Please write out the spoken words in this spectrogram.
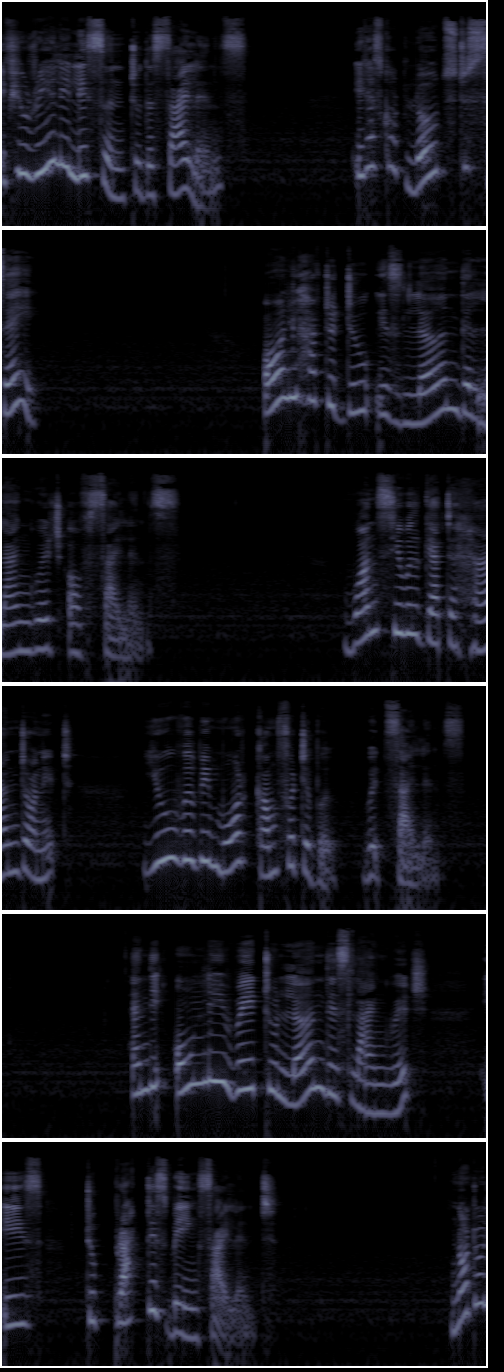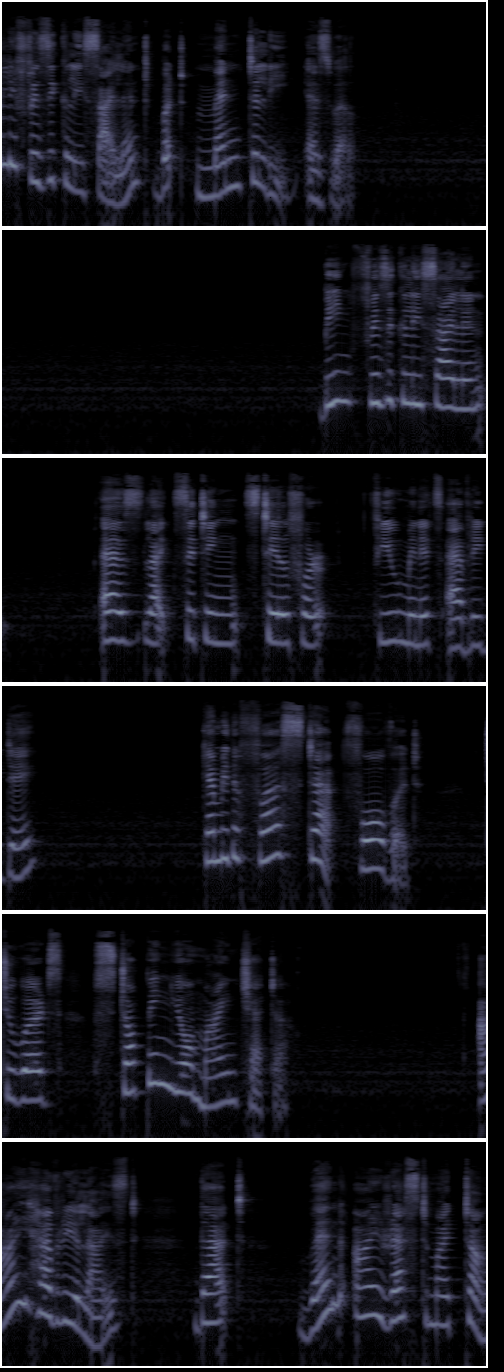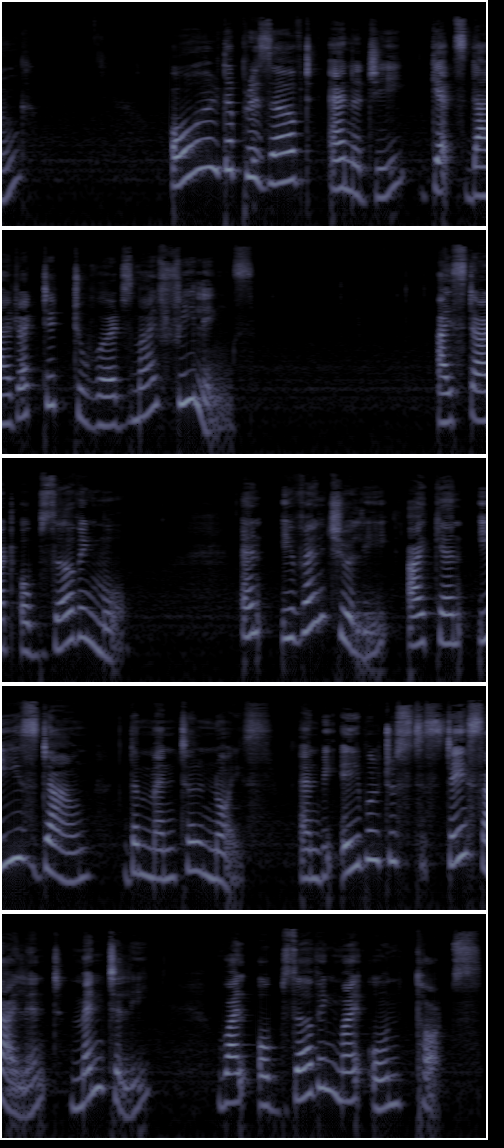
If you really listen to the silence, it has got loads to say. All you have to do is learn the language of silence. Once you will get a hand on it, you will be more comfortable with silence. And the only way to learn this language is to practice being silent. Not only physically silent, but mentally as well. Being physically silent as like sitting still for few minutes every day can be the first step forward towards stopping your mind chatter. I have realized that when I rest my tongue, all the preserved energy gets directed towards my feelings. I start observing more, and eventually I can ease down the mental noise and be able to st- stay silent mentally while observing my own thoughts.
